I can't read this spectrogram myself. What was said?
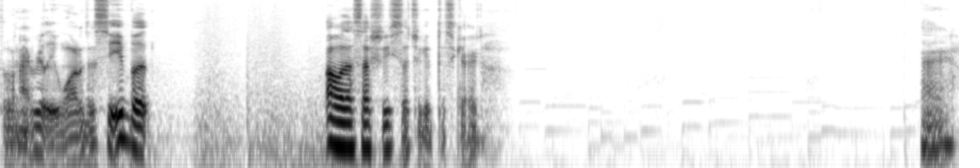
The one I really wanted to see, but Oh, that's actually such a good discard. Alright.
